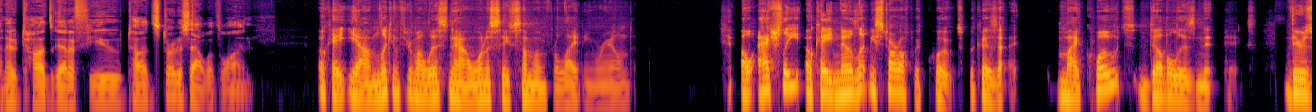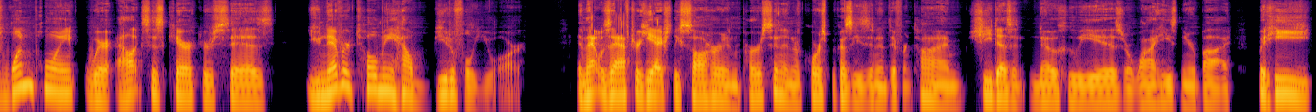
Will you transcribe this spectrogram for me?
i know todd's got a few todd start us out with one Okay, yeah, I'm looking through my list now. I want to save some of them for lightning round. Oh, actually, okay, no, let me start off with quotes because I, my quotes double as nitpicks. There's one point where Alex's character says, You never told me how beautiful you are. And that was after he actually saw her in person. And of course, because he's in a different time, she doesn't know who he is or why he's nearby, but he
